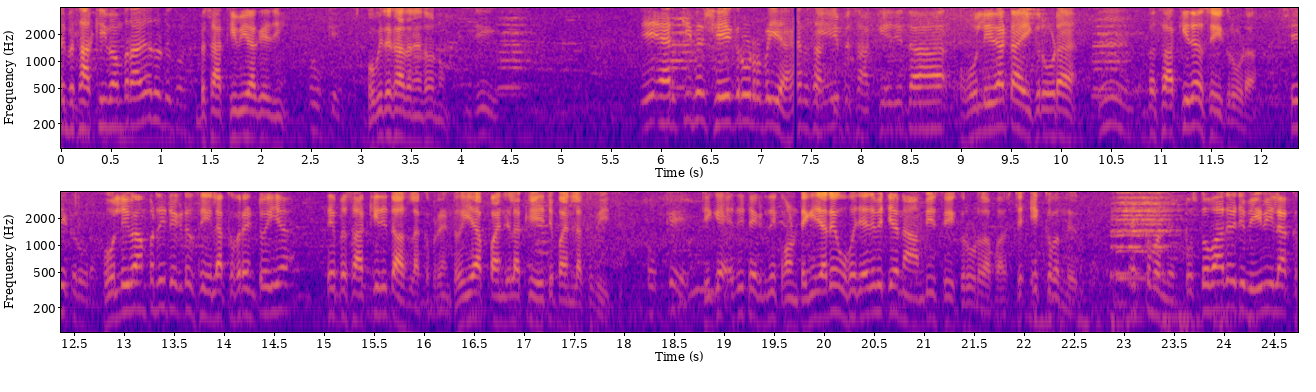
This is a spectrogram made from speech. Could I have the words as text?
ਤੇ ਵਿਸਾਖੀ ਬੰਪਰ ਆ ਗਿਆ ਤੁਹਾਡੇ ਕੋਲ? ਵਿਸਾਖੀ ਵੀ ਆ ਗਏ ਜੀ। ਓਕੇ। ਉਹ ਵੀ ਦਿਖਾ ਦਿੰਦੇ ਤੁਹਾਨੂੰ। ਜੀ। ਇਹ ਐਰਕੀ ਫਿਰ 6 ਕਰੋੜ ਰੁਪਈਆ ਹੈ ਵਿਸਾਖੀ ਇਹ ਵਿਸਾਖੀ? ਜਿੱਦਾਂ ਹੋਲੀ ਦਾ 2.5 ਕਰੋੜ ਹੈ ਹੂੰ। ਵਿਸਾਖੀ ਦਾ 6 ਕਰੋੜ ਆ। 6 ਕਰੋੜ ਹੋਲੀ ਬੰਪਰ ਦੀ ਟਿਕਟ 6 ਲੱਖ ਪ੍ਰਿੰਟ ਹੋਈ ਆ ਤੇ ਵਿਸਾਖੀ ਦੀ 10 ਲੱਖ ਪ੍ਰਿੰਟ ਹੋਈ ਆ 5 ਲੱਖ ਇਹ ਚ 5 ਲੱਖ ਵੀ ਓਕੇ। ਠੀਕ ਹੈ ਇਹਦੀ ਟਿਕਟ ਦੀ ਕਾਊਂਟਿੰਗ ਜਿਆਦੇ ਉਹ ਜਿਹੇ ਦੇ ਵਿੱਚ ਇਨਾਮ ਵੀ 6 ਕਰੋੜ ਦਾ ਫਸਟ ਇੱਕ ਬੰਦੇ ਨੂੰ। ਇੱਕ ਬੰਦੇ। ਉਸ ਤੋਂ ਬਾਅਦ ਵਿੱਚ 20 20 ਲੱਖ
